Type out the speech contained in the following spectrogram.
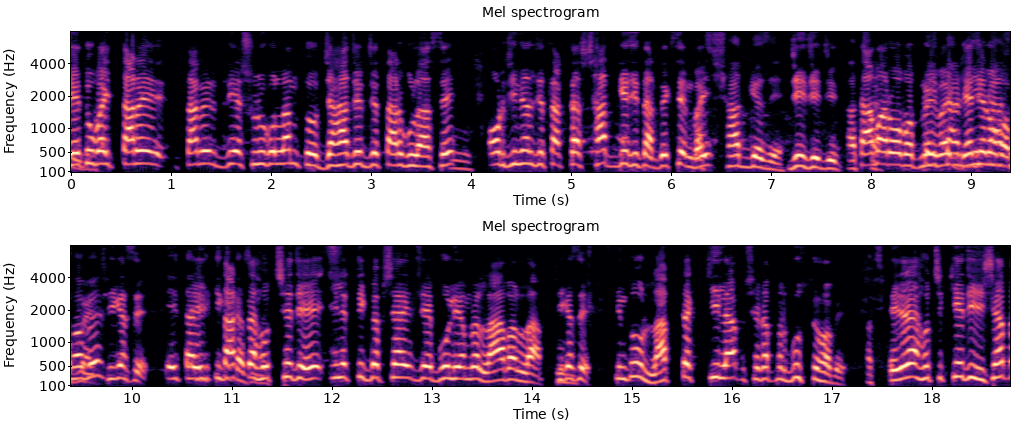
যেহেতু ভাই তারে তারের দিয়ে শুরু করলাম তো জাহাজের যে তারগুলো আছে অরিজিনাল যে তারটা সাত কেজি তার দেখছেন ভাই? সাত গেজে জি জি জি। আচ্ছা। তামার অভাব নেই ভাই তার কাজ অভাব? নেই ঠিক আছে? এই তারিখে কি তারটা হচ্ছে যে ইলেকট্রিক ব্যবসায় যে বলি আমরা লাভ আর লাভ ঠিক আছে? কিন্তু লাভটা কি লাভ সেটা আপনার বুঝতে হবে। আচ্ছা। এটা হচ্ছে কেজি হিসাব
